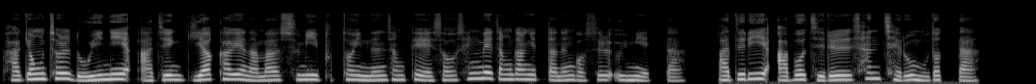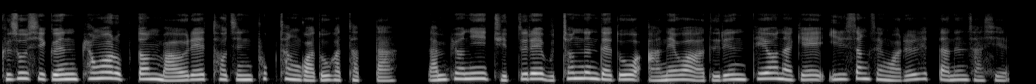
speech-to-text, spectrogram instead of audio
박영철 노인이 아직 미약하게 남아 숨이 붙어 있는 상태에서 생매장당했다는 것을 의미했다. 아들이 아버지를 산 채로 묻었다. 그 소식은 평화롭던 마을에 터진 폭탄과도 같았다. 남편이 뒤뜰에 묻혔는데도 아내와 아들은 태연하게 일상생활을 했다는 사실.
